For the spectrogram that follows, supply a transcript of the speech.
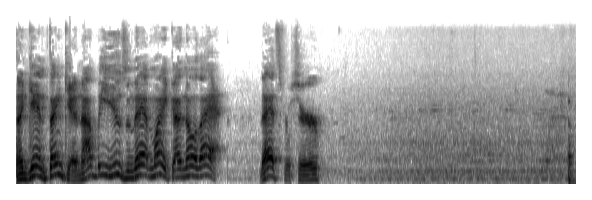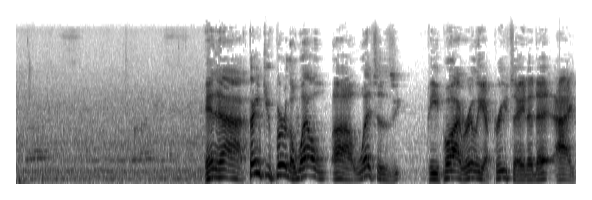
Again, thank you. And I'll be using that mic. I know that. That's for sure. And uh, thank you for the well uh, wishes, people. I really appreciated it. I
